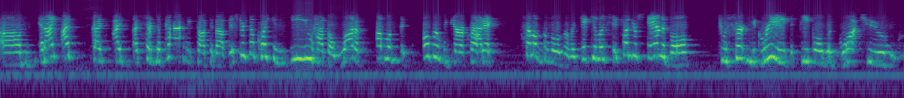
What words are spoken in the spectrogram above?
Um, and I, I, I, I, I've said in the past, we've talked about this. There's no question the EU has a lot of problems. It's overly bureaucratic. Some of the rules are ridiculous. It's understandable to a certain degree that people would want to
